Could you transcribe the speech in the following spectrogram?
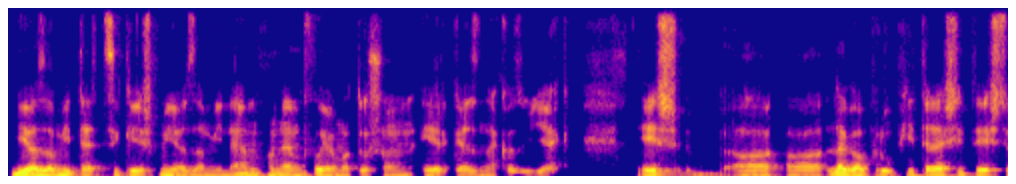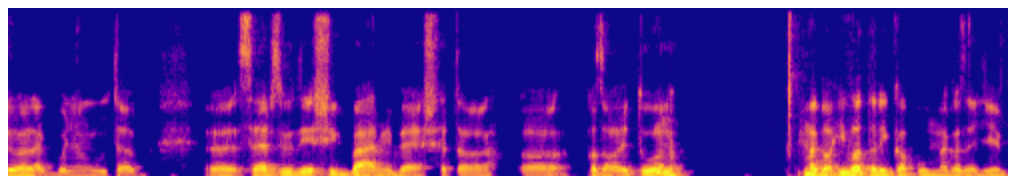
mi az, ami tetszik, és mi az, ami nem, hanem folyamatosan érkeznek az ügyek. És a, a legapróbb hitelesítéstől a legbonyolultabb szerződésig bármi beeshet a, a, az ajtón, meg a hivatali kapun, meg az egyéb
